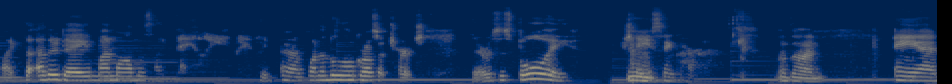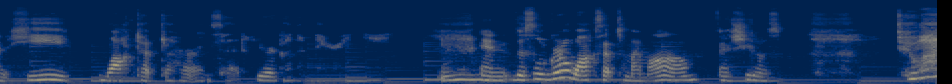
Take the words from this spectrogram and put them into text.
like the other day, my mom was like, Bailey, Bailey, uh, one of the little girls at church, there was this boy chasing her. Oh God. And he walked up to her and said, You're going to marry me. Mhm. And this little girl walks up to my mom and she goes, Do I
